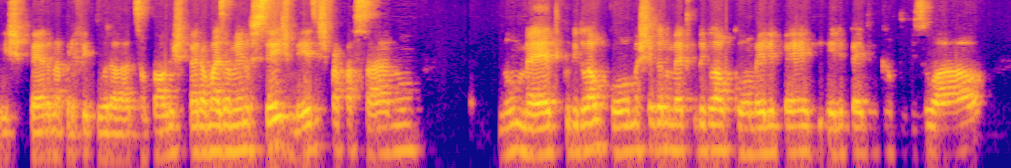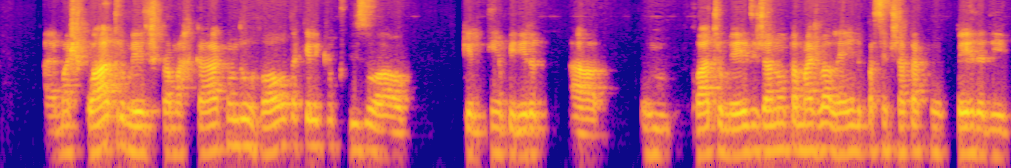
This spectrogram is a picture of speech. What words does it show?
espera na prefeitura lá de São Paulo, espera mais ou menos seis meses para passar no, no médico de glaucoma. Chega no médico de glaucoma, ele pede, ele pede um campo visual, aí mais quatro meses para marcar. Quando volta aquele campo visual que ele tinha pedido há um, quatro meses, já não está mais valendo, o paciente já está com perda de.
